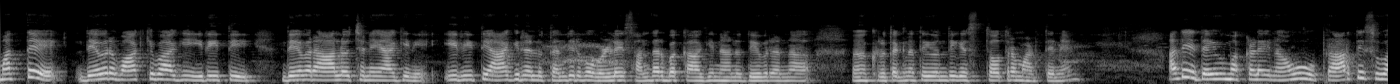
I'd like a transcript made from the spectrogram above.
ಮತ್ತೆ ದೇವರ ವಾಕ್ಯವಾಗಿ ಈ ರೀತಿ ದೇವರ ಆಲೋಚನೆಯಾಗಿ ಈ ರೀತಿ ಆಗಿರಲು ತಂದಿರುವ ಒಳ್ಳೆಯ ಸಂದರ್ಭಕ್ಕಾಗಿ ನಾನು ದೇವರನ್ನು ಕೃತಜ್ಞತೆಯೊಂದಿಗೆ ಸ್ತೋತ್ರ ಮಾಡ್ತೇನೆ. ಅದೇ ದೈವ ಮಕ್ಕಳೇ, ನಾವು ಪ್ರಾರ್ಥಿಸುವ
